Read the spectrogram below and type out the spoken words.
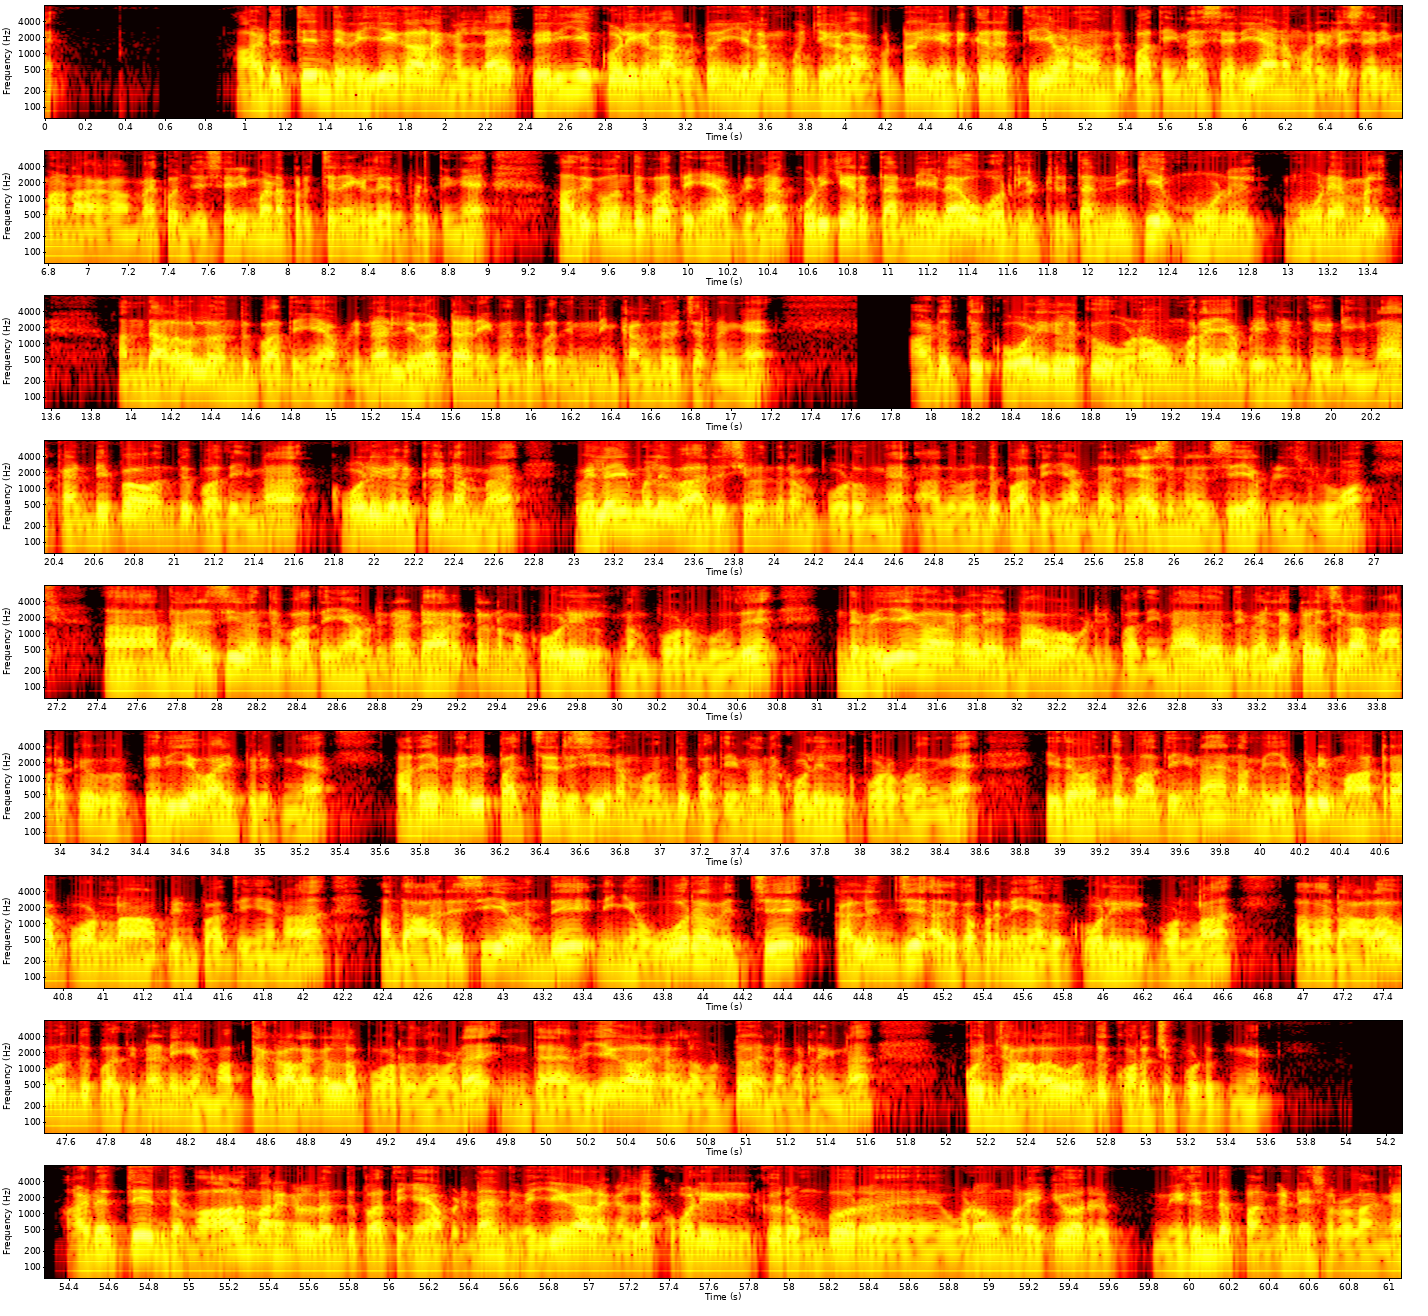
அடுத்து இந்த வெய்ய காலங்களில் பெரிய கோழிகளாகட்டும், இளம் குஞ்சுகளாகட்டும் எடுக்கிற தீவனம் வந்து பார்த்திங்கன்னா சரியான முறையில் செரிமானம் ஆகாமல் கொஞ்சம் செரிமான பிரச்சனைகள் ஏற்படுத்துங்க. அதுக்கு வந்து பார்த்திங்க அப்படின்னா, குடிக்கிற தண்ணியில் ஒரு லிட்டர் தண்ணிக்கு 3 3 எம்எல் அந்த அளவில் வந்து பார்த்திங்க அப்படின்னா, லிவர் டானிக் வந்து பார்த்திங்கன்னா நீங்கள் கலந்து வச்சிரணுங்க. அடுத்து கோழிகளுக்கு உணவு முறை அப்படின்னு எடுத்துக்கிட்டிங்கன்னா கண்டிப்பாக வந்து பார்த்திங்கன்னா கோழிகளுக்கு நம்ம விலைமலிவு அரிசி வந்து நம்ம போடுவோங்க. அது வந்து பார்த்தீங்க அப்படின்னா, ரேஷன் அரிசி அப்படின்னு சொல்லுவோம். அந்த அரிசி வந்து பார்த்திங்க அப்படின்னா, டேரெக்டாக நம்ம கோழிகளுக்கு நம்ம போடும்போது, இந்த வெய்ய காலங்களில் என்ன ஆகும் அப்படின்னு பார்த்தீங்கன்னா, அது வந்து வெள்ளை கழிச்சலா மாறுறக்கு ஒரு பெரிய வாய்ப்பு இருக்குங்க. அதேமாதிரி பச்சரிசி நம்ம வந்து பார்த்தீங்கன்னா, அந்த கோழிகளுக்கு போடக்கூடாதுங்க. இதை வந்து பார்த்தீங்கன்னா, நம்ம எப்படி மாற்றாக போடலாம் அப்படின்னு பார்த்தீங்கன்னா, அந்த அரிசியை வந்து நீங்கள் ஊற வச்சு, கழிஞ்சு அதுக்கப்புறம் நீங்கள் அது கோழிகளுக்கு போடலாம். அதோட அளவு வந்து பார்த்திங்கன்னா நீங்கள் மற்ற காலங்களில் போடுறத விட, இந்த வெய்ய காலங்களில் மட்டும் என்ன பண்ணுறீங்கன்னா கொஞ்சம் அளவு வந்து குறைச்சி போட்டுக்குங்க அடுத்து இந்த வாழை மரங்கள் வந்து பார்த்தீங்க அப்படின்னா, இந்த வெய்ய காலங்களில் கோழிகளுக்கு ரொம்ப ஒரு உணவு முறைக்கு ஒரு மிகுந்த பங்குன்னே சொல்லலாங்க.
